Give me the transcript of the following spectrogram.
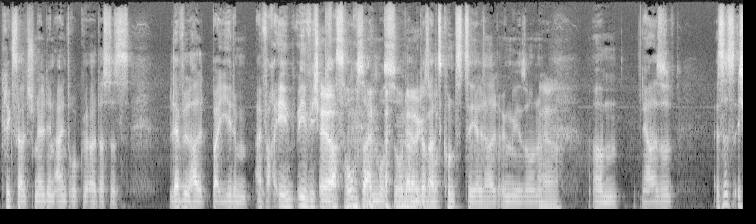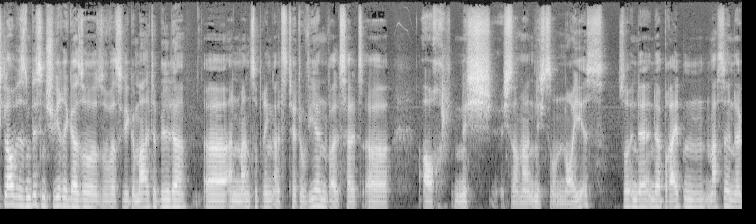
kriegst halt schnell den Eindruck, äh, dass das Level halt bei jedem einfach e ewig Ja. krass hoch sein muss, so, Ja, damit das genau. als Kunst zählt halt irgendwie so. Ne? Ja. Ähm, ja, also es ist, ich glaube, es ist ein bisschen schwieriger, so sowas wie gemalte Bilder äh, an den Mann zu bringen als Tätowieren, weil es halt äh, auch nicht, ich sag mal, nicht so neu ist, so in der, in der breiten Masse, in der,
